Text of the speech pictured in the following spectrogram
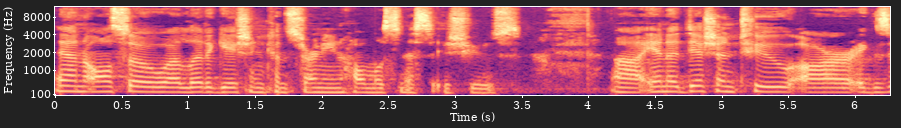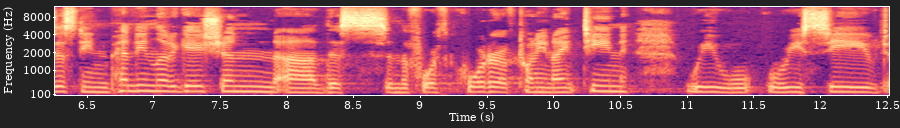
and also uh, litigation concerning homelessness issues. Uh, in addition to our existing pending litigation, uh, this in the fourth quarter of 2019, we received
